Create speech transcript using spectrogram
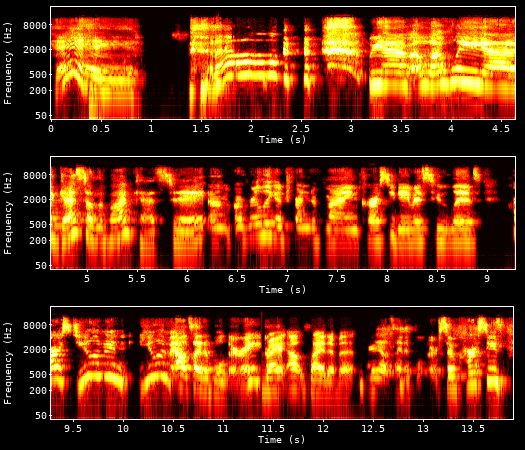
Hey. Hello. We have a lovely uh, guest on the podcast today. Um, a really good friend of mine, Karstee Davis, who lives. Karstee, you live in you live outside of Boulder, right? Right outside of it. Right outside of Boulder. So Karstee's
